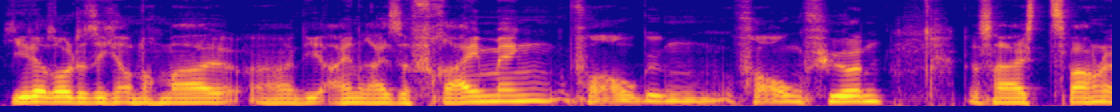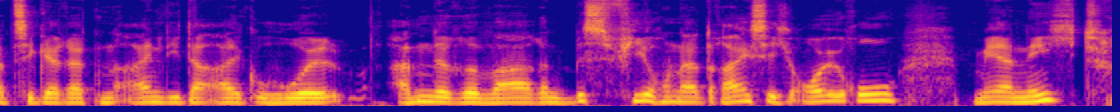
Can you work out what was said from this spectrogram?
Jeder sollte sich auch nochmal äh, die Einreisefreimengen vor Augen, vor Augen führen. Das heißt 200 Zigaretten, 1 Liter Alkohol, andere Waren bis 430 Euro, mehr nicht.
